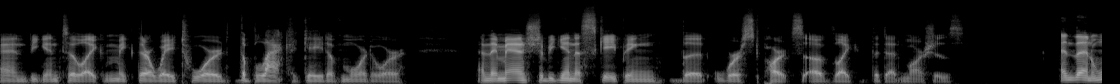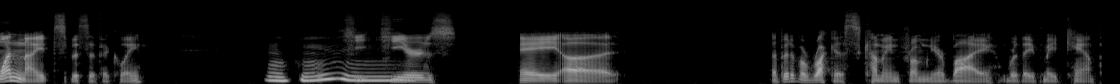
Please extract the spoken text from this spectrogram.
and begin to like make their way toward the black gate of Mordor and they manage to begin escaping the worst parts of like the dead marshes and then one night specifically Mm-hmm. he hears a uh a bit of a ruckus coming from nearby where they've made camp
